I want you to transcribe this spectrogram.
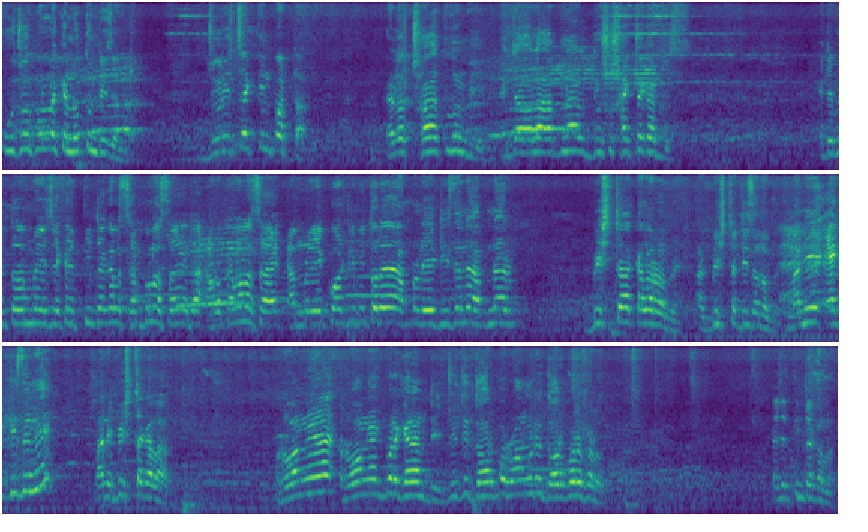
পুজো উপলক্ষে নতুন ডিজাইন জুরি চেক তিন পাট্টা। এটা ছয় হাত লুঙ্গি। এটা হলো আপনার দুশো ষাট টাকা পিস এটার ভিতরে আমরা এই যে এখানে তিনটা কালার স্যাম্পল আছে এটা আরও কালার আছে আমরা এই কোয়ালিটির ভিতরে আপনার এই ডিজাইনে আপনার বিশটা কালার হবে আর বিশটা ডিজাইন হবে। মানে এক ডিজাইনে মানে বিশটা কালার রঙে রং একবার গ্যারান্টি যদি দরপর রং উঠে দরপরে ফেরত। এই যে তিনটা কালার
